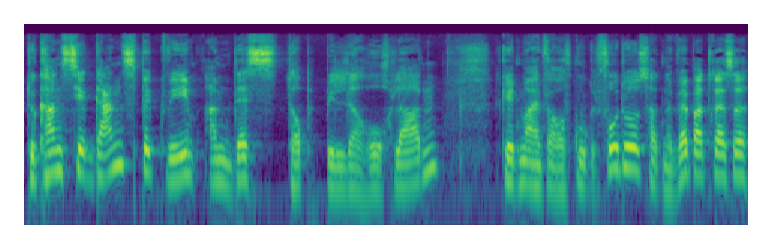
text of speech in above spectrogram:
Du kannst hier ganz bequem am Desktop Bilder hochladen. Geht man einfach auf Google Fotos, hat eine Webadresse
